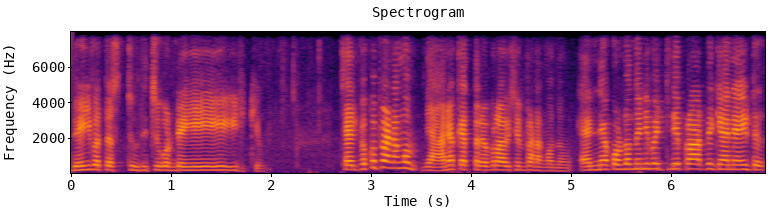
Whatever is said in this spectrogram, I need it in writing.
ദൈവത്തെ സ്തുതിച്ചുകൊണ്ടേയിരിക്കും. ചിലപ്പോൾ പിണങ്ങും. ഞാനൊക്കെ എത്ര പ്രാവശ്യം പിണങ്ങുന്നു. എന്നെ കൊണ്ടൊന്നും ഇനി പറ്റില്ല പ്രാർത്ഥിക്കാനായിട്ട്.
